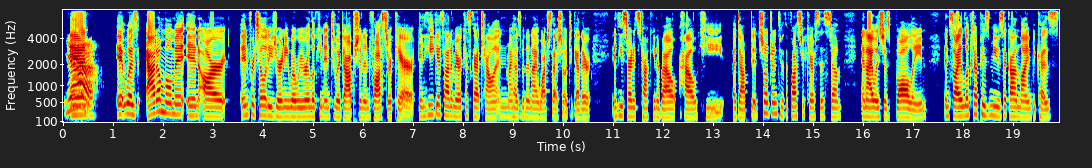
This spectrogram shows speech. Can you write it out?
Yeah. It was at a moment in our infertility journey where we were looking into adoption and foster care. And he gets on America's Got Talent, and my husband and I watched that show together. And he started talking about how he adopted children through the foster care system. And I was just bawling. And so I looked up his music online because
